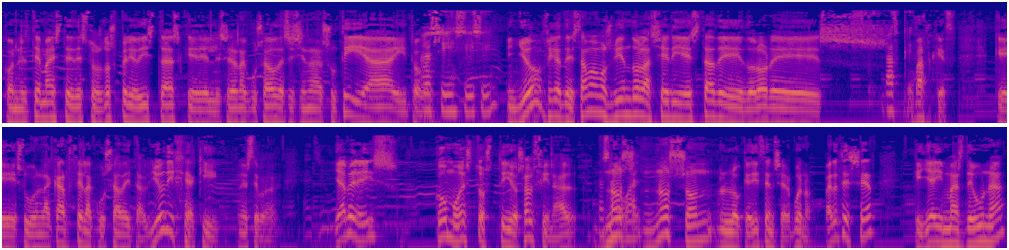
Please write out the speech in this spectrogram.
con el tema este de estos dos periodistas que les han acusado de asesinar a su tía y todo. Ah, sí, sí, sí. Yo, fíjate, estábamos viendo la serie esta de Dolores Vázquez. que estuvo en la cárcel acusada y tal. Yo dije aquí, en este programa, ya veréis cómo estos tíos al final no, no son lo que dicen ser. Bueno, parece ser que ya hay más de una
